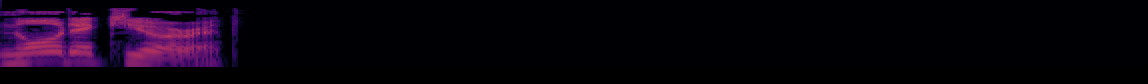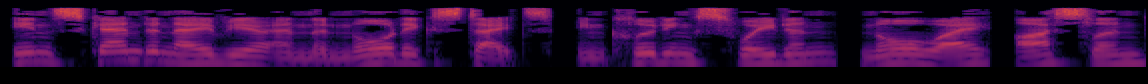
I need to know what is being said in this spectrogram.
Nordic Europe In Scandinavia and the Nordic states, including Sweden, Norway, Iceland,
